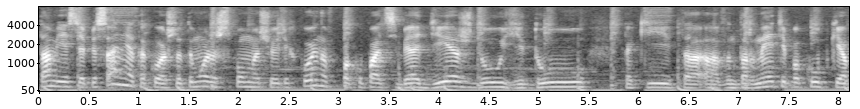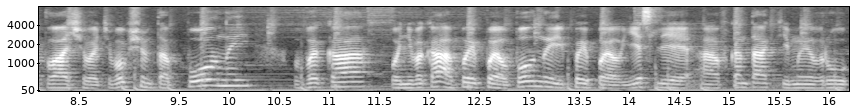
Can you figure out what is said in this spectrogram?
там есть описание такое, что ты можешь с помощью этих коинов покупать себе одежду, еду, какие-то а, в интернете покупки оплачивать. В общем-то, полный ВК, ой, не ВК, а PayPal, полный PayPal. Если а, ВКонтакте Mail.ru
